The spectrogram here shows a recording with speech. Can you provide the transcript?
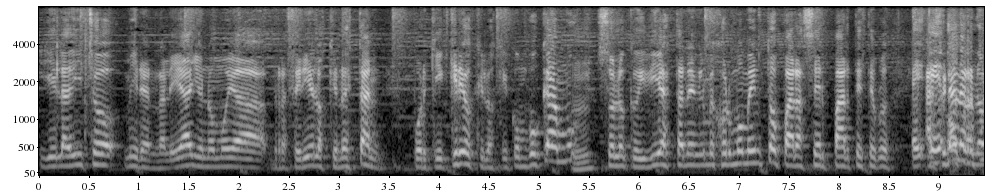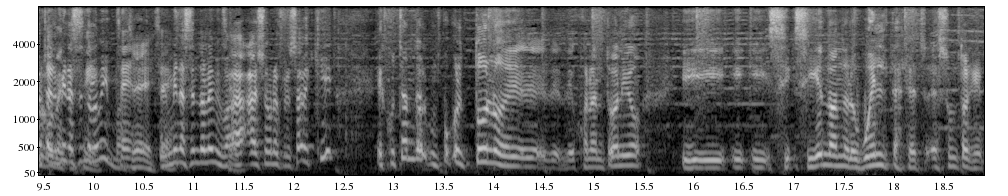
y él ha dicho, mira, en realidad yo no me voy a referir a los que no están, porque creo que los que convocamos son los que hoy día están en el mejor momento para ser parte de este proceso. Eh, Al eh, final la respuesta termina siendo sí, lo mismo. sí, sí. termina siendo lo mismo. A, a eso me refiero. ¿Sabes qué? Escuchando un poco el tono de, de- de Juan Antonio y, y- y si- siguiendo dándole vueltas a este asunto que,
